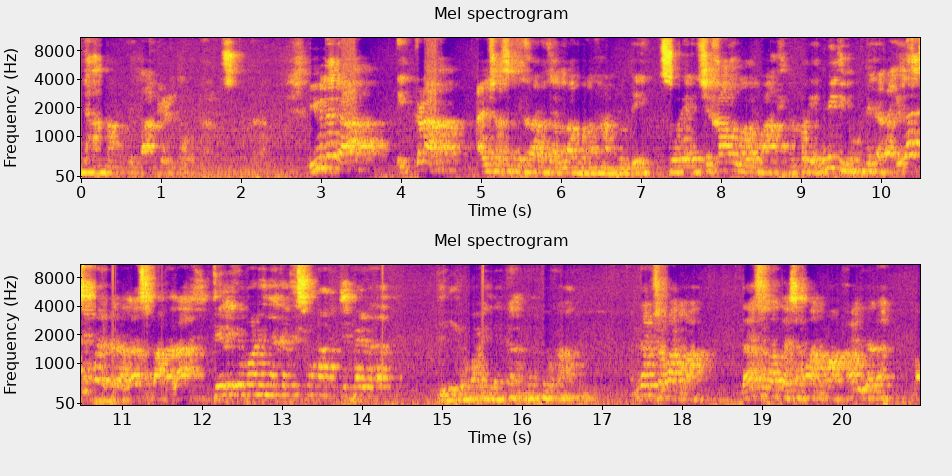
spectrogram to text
జహన్నకు దాకెళ్తూ ఉంటారు. ఈ విధంగా ఇక్కడ ఐషా సిద్ధికారు అల్లాహ్ అంటుంది సూర్య శిఖాలో వాక్యం నెంబర్ ఎనిమిది ఉంది కదా. ఇలా చెప్పారు కదా అలా సుబాలా తెలియవాణి లెక్క తీసుకున్నానని చెప్పారు కదా. తెలియవాణి లెక్క అందరితో కాదు అందరూ సమానమా? దాసులంతా సమానమా? కాదు కదా. మా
